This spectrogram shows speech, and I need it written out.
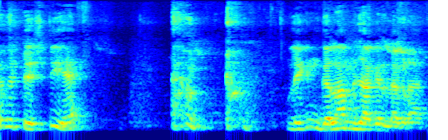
वैसे टेस्टी है लेकिन गला में जाकर लग रहा है।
